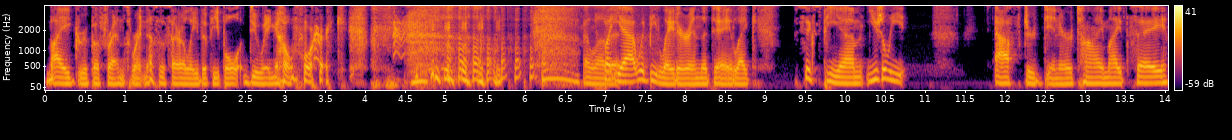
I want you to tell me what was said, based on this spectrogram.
my group of friends weren't necessarily the people doing homework. I love but it. yeah, it would be later in the day, like 6 p.m. Usually, after dinner time, I'd say.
